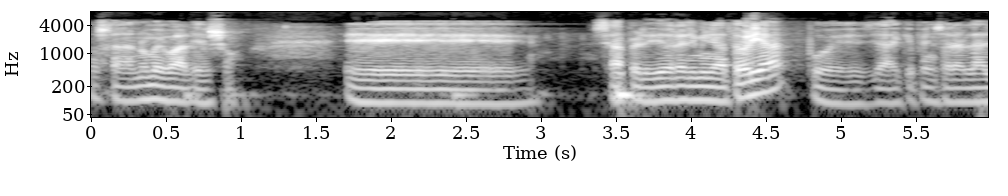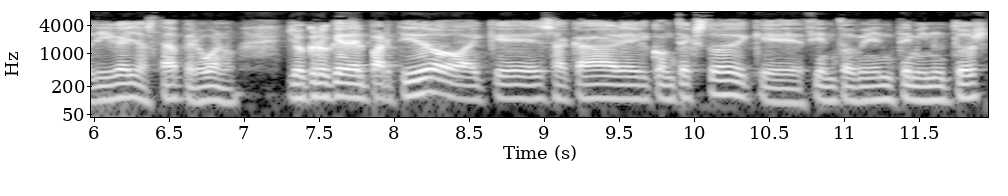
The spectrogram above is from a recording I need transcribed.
O sea, no me vale eso. Eh, se ha perdido la eliminatoria, pues ya hay que pensar en la liga y ya está. Pero bueno, yo creo que del partido hay que sacar el contexto de que 120 minutos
